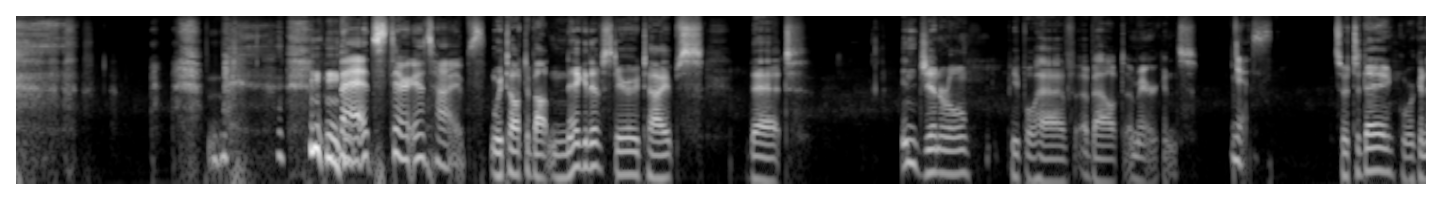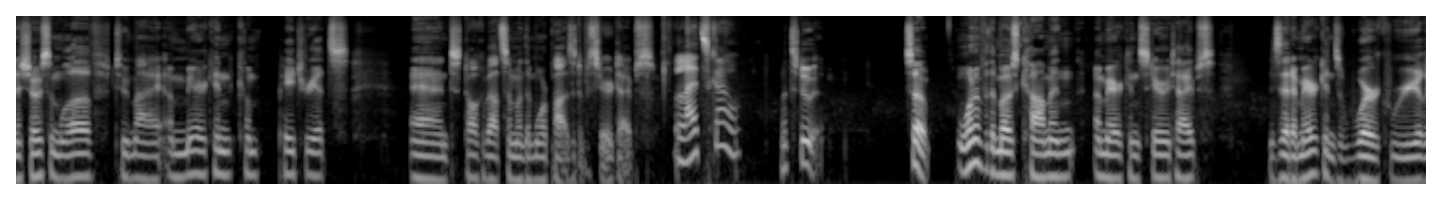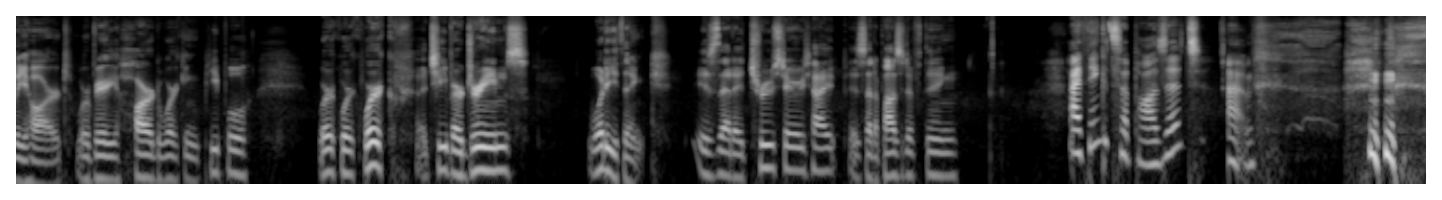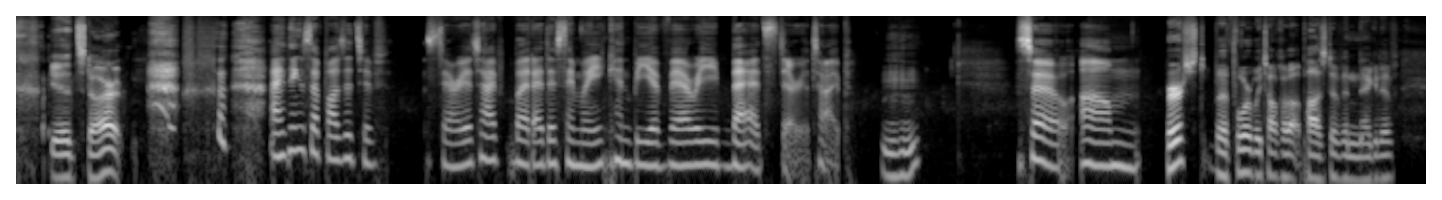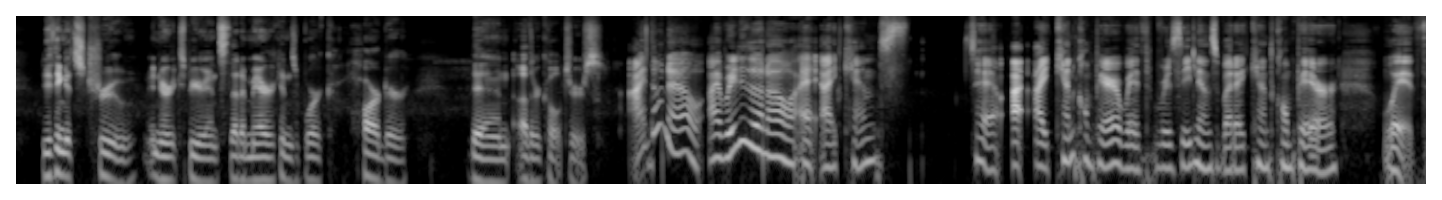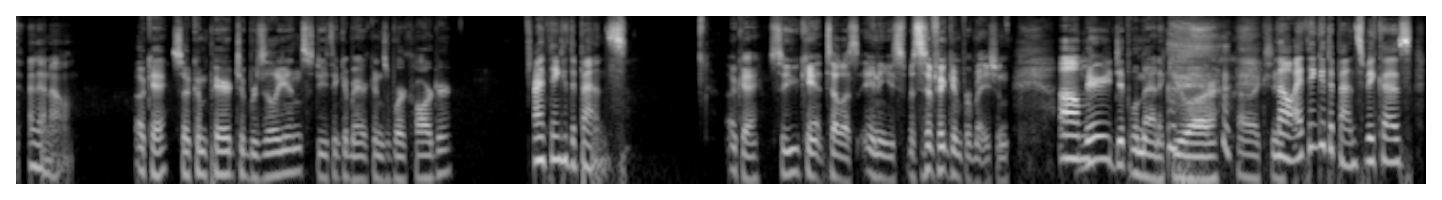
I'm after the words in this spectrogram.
Bad stereotypes. we talked about negative stereotypes that, in general, people have about Americans. Yes. So today we're going to show some love to my American compatriots and talk about some of the more positive stereotypes. Let's go. Let's do it. So, one of the most common American stereotypes is that Americans work really hard. We're very hardworking people. Work, work, work, achieve our dreams. What do you think? Is that a true stereotype? Is that a positive thing? I think it's a positive. Um, Good start. I think it's a positive stereotype, but at the same way, it can be a very bad stereotype. Mm-hmm. So, um, First, before we talk about positive and negative, do you think it's true in your experience that Americans work harder than other cultures? I don't know. I really don't know. I, I can't tell. I, I can compare with Brazilians, but I can't compare with, I don't know. Okay, so compared to Brazilians, do you think Americans work harder? I think it depends. Okay, so you can't tell us any specific information. Um, Very diplomatic you are, Alexia. No, I think it depends because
